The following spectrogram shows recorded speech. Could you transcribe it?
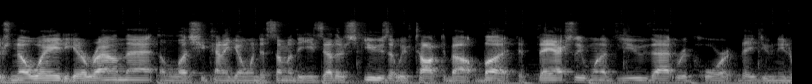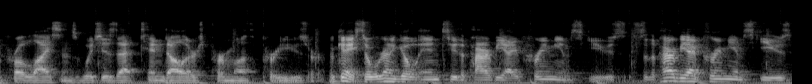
There's no way to get around that unless you kind of go into some of these other SKUs that we've talked about. But if they actually want to view that report, they do need a pro license, which is that $10 per month per user. Okay, so we're going to go into the Power BI Premium SKUs. So the Power BI Premium SKUs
